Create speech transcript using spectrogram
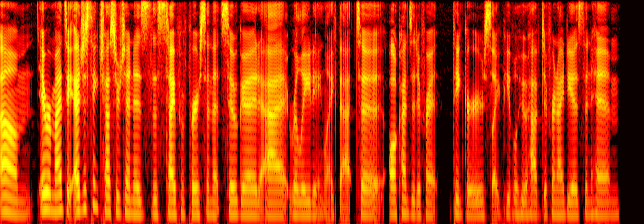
Um, it reminds me. I just think Chesterton is this type of person that's so good at relating like that to all kinds of different thinkers, like people who have different ideas than him,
